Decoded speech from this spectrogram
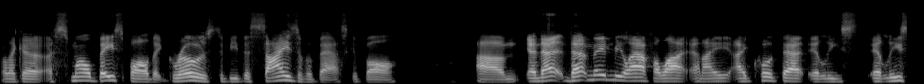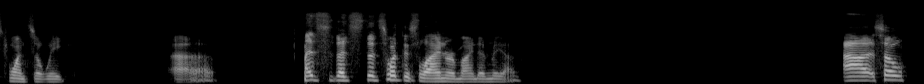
or like a, a small baseball that grows to be the size of a basketball. Um, and that that made me laugh a lot, and I, I quote that at least at least once a week. Uh, that's that's that's what this line reminded me of. Uh, so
